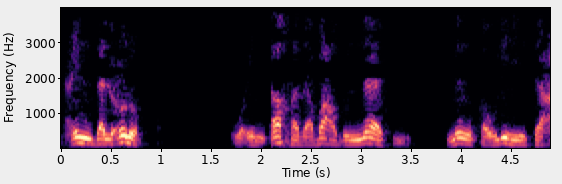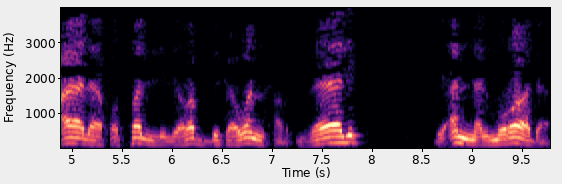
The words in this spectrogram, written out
عند العنق. وإن أخذ بعض الناس من قوله تعالى فصل لربك وانحر ذلك بأن المراد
